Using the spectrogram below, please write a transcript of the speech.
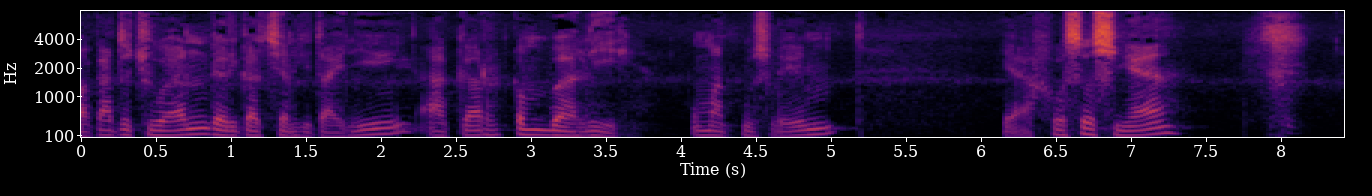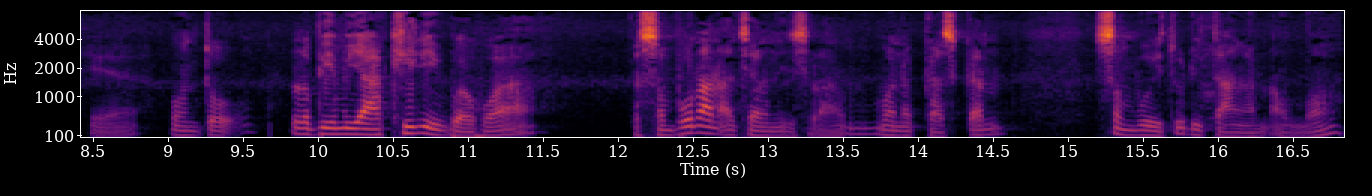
Maka tujuan dari kajian kita ini agar kembali umat muslim ya khususnya ya untuk lebih meyakini bahwa kesempurnaan ajaran Islam menegaskan sembuh itu di tangan Allah,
